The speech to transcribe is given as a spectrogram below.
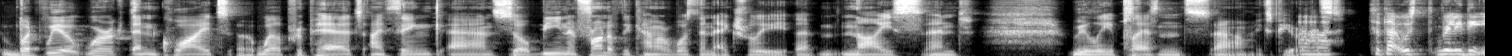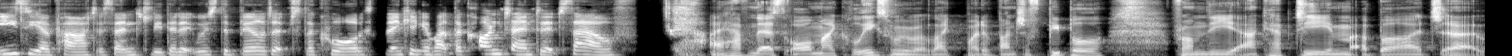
But we were then quite uh, well prepared, I think. And so being in front of the camera was then actually nice and really pleasant uh, experience. Uh, so that was really the easier part, essentially, that it was the build up to the course, thinking about the content itself. I haven't asked all my colleagues. We were like quite a bunch of people from the CAP team, but uh,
